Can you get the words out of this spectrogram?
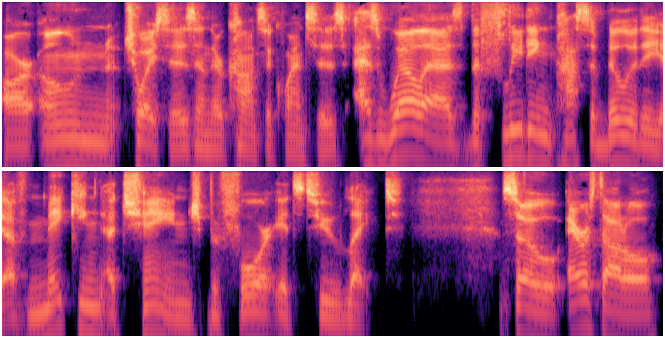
our own choices and their consequences, as well as the fleeting possibility of making a change before it's too late. So Aristotle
